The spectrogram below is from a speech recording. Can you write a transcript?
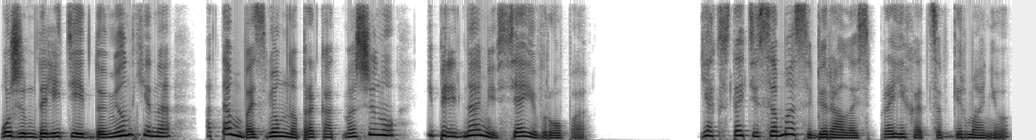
Можем долететь до Мюнхена, а там возьмем на прокат машину, и перед нами вся Европа». Я, кстати, сама собиралась проехаться в Германию,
